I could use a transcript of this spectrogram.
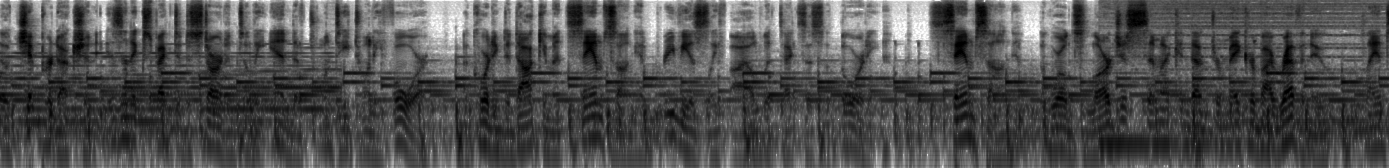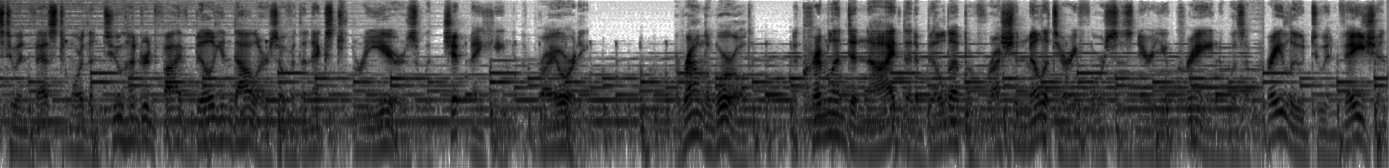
though chip production isn't expected to start until the end of 2024, according to documents Samsung had previously filed with Texas authorities. Samsung, the world's largest semiconductor maker by revenue, plans to invest more than $205 billion over the next three years, with chip making a priority. Around the world, the Kremlin denied that a buildup of Russian military forces near Ukraine was a prelude to invasion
